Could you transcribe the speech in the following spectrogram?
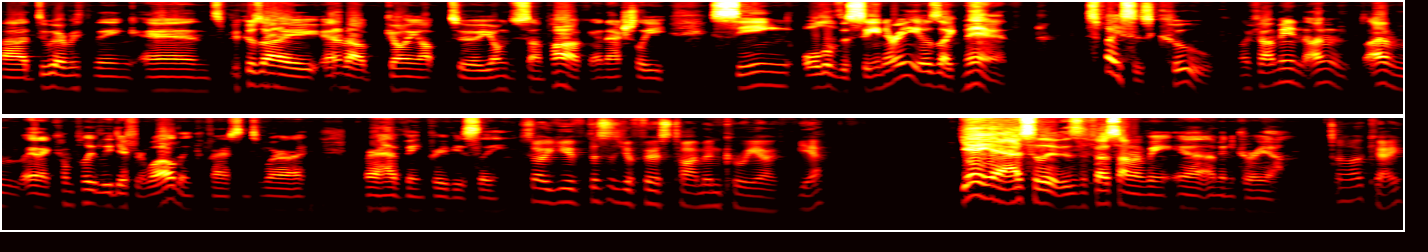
uh, do everything. And because I ended up going up to Yongdusan Park and actually seeing all of the scenery, it was like, man, this place is cool. Like I mean, I'm I'm in a completely different world in comparison to where I where I have been previously. So you've this is your first time in Korea, yeah? Yeah, yeah, absolutely. This is the first time I've been uh, I'm in Korea. Oh, okay.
